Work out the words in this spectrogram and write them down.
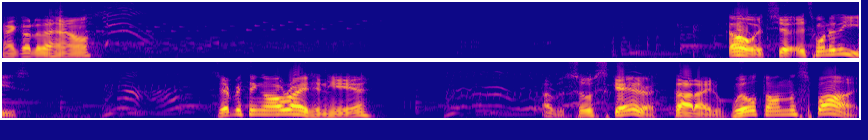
I go to the house? Oh, it's it's one of these. Is everything all right in here? I was so scared I thought I'd wilt on the spot,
